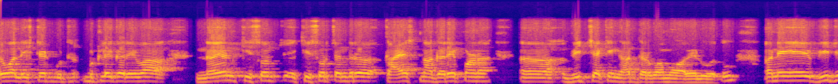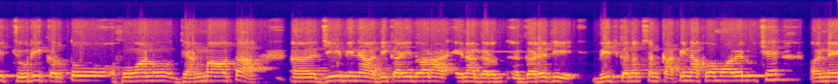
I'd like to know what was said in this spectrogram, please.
એવા લિસ્ટેડ બુટલેગર એવા નયન કિશોર, કિશોરચંદ્ર કાયસના ઘરે પણ વીજ ચેકિંગ હાથ ધરવામાં આવેલું હતું. અને એ વીજ ચોરી કરતો હોવાનું ધ્યાનમાં આવતા જીબીના અધિકારી દ્વારા એના ઘર, ઘરેથી વીજ કનેક્શન કાપી નાખવામાં આવેલું છે અને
